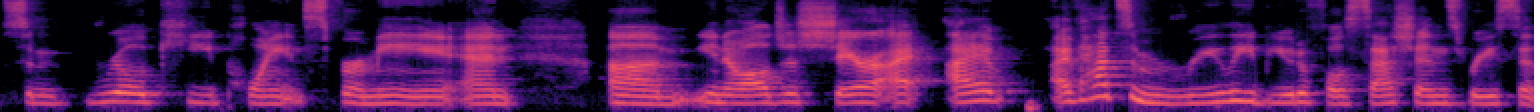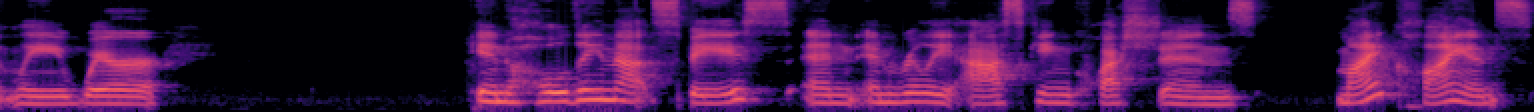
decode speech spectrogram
some real key points for me. And um, you know, I'll just share. I I have I've had some really beautiful sessions recently where in holding that space and and really asking questions, my clients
